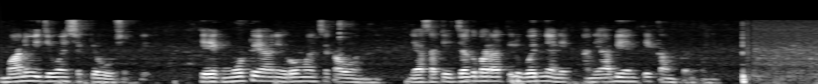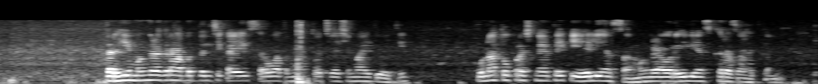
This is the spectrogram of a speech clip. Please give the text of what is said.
मानवी जीवन शक्य होऊ शकते. हे एक मोठे आणि रोमांचक आव्हान आहे. यासाठी जगभरातील वैज्ञानिक आणि अभियंते काम करत आहेत. तर ही मंगळ ग्रहाबद्दलची काही सर्वात महत्वाची अशी माहिती होती. पुन्हा तो प्रश्न येते की एलियन्सचा मंगळावर एलियन्स खरंच आहेत का नाही?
